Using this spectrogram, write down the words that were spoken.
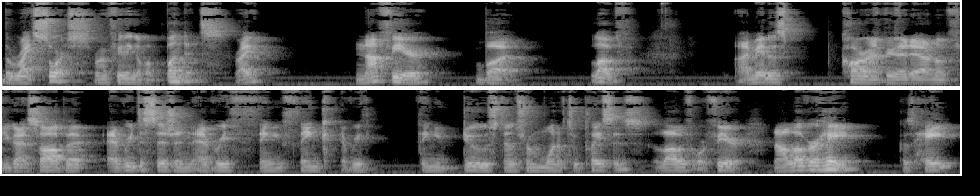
the right source, from a feeling of abundance, right? Not fear, but love. I made this car rant the other day. I don't know if you guys saw but every decision, everything you think, everything you do stems from one of two places love or fear. Now, love or hate, because hate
